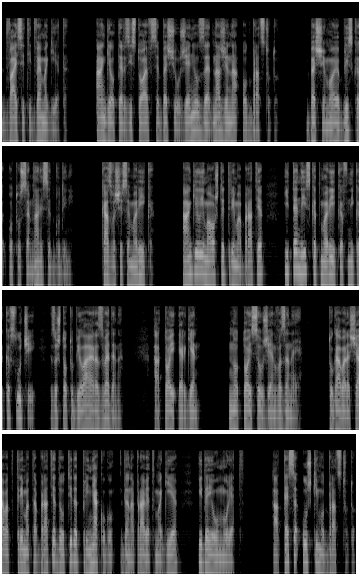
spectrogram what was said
22 магията. Ангел Терзистоев се беше оженил за една жена от братството. Беше моя близка от 18 години. Казваше се Марийка. Ангел има още трима братя и те не искат Марийка в никакъв случай, защото била е разведена, а той ерген. Но той се оженва за нея. Тогава решават тримата братя да отидат при някого, да направят магия и да я уморят. А те са ушким от братството.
